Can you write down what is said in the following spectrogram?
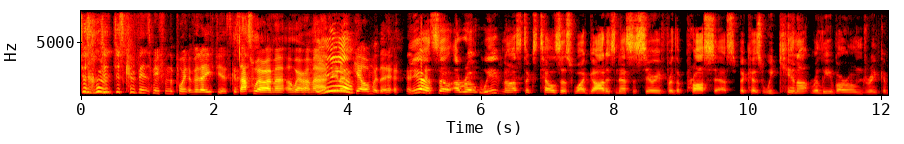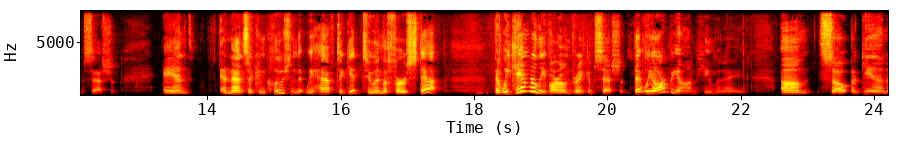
just, just, convince me from the point of an atheist, because that's where I'm at. Uh, where I'm at. You know, Yeah. get on with it. yeah, so I wrote, We agnostics tells us why God is necessary for the process because we cannot relieve our own drink obsession. And and that's a conclusion that we have to get to in the first step. That we can't relieve our own drink obsession, that we are beyond human aid. Um, so again,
